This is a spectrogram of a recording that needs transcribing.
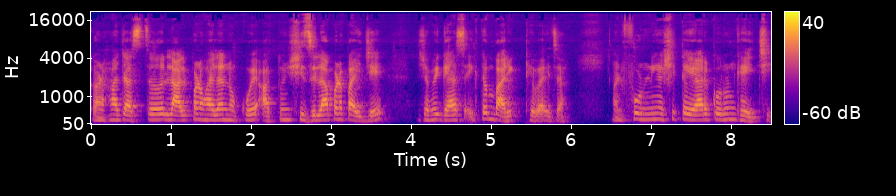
कारण हा जास्त लाल पण व्हायला नको आहे आतून शिजला पण पाहिजे. त्याच्यामुळे गॅस एकदम बारीक ठेवायचा. आणि फोडणी अशी तयार करून घ्यायची.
